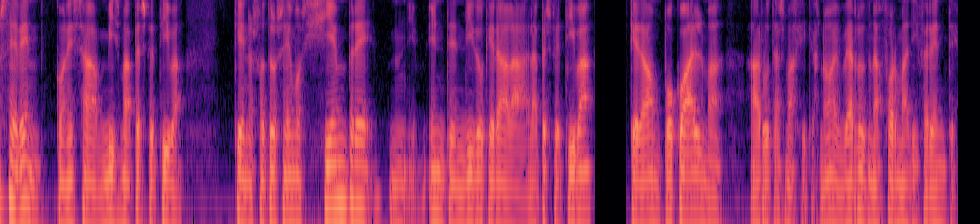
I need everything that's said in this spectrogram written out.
se ven con esa misma perspectiva que nosotros hemos siempre mm, entendido que era la, perspectiva que daba un poco alma a rutas mágicas, ¿no? Verlo de una forma diferente.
